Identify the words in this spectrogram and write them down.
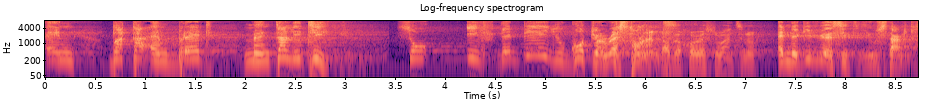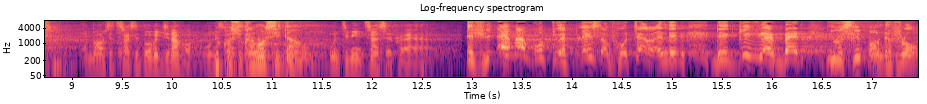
and butter and bread mentality. So if the day you go to a restaurant restaurant no and they give you a seat, you stand ɛma wo sɛ tena sɛ pɛ wobɛgyina hɔ because you cannot sit down. wontumi ntena sɛ koraa If you ever go to a place of hotel and they, they give you a bed, you sleep on the floor.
